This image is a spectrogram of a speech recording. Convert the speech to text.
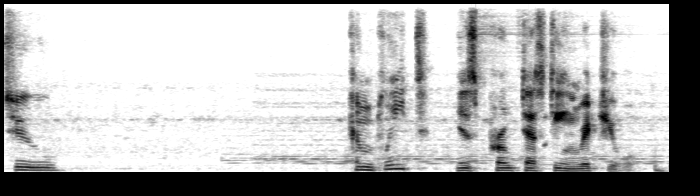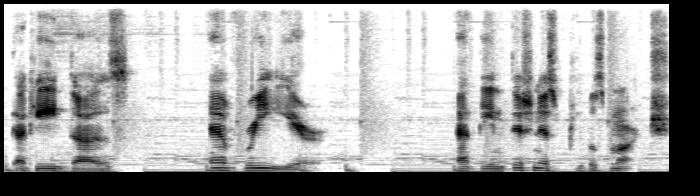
to complete his protesting ritual that he does every year at the Indigenous Peoples March.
